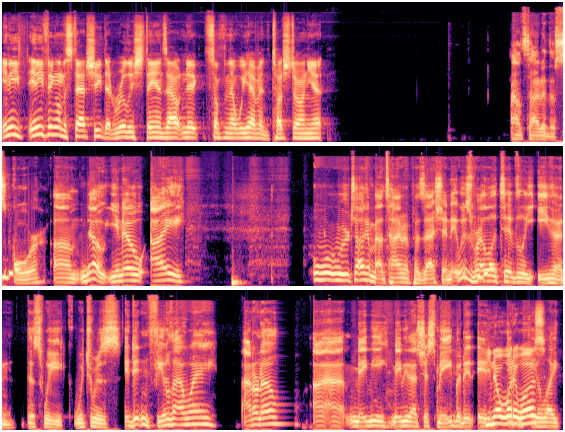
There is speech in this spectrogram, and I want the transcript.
Any anything on the stat sheet that really stands out, Nick? Something that we haven't touched on yet? outside of the score. Um, no, you know, I we were talking about time of possession. It was relatively even this week, which was it didn't feel that way. I don't know. I, maybe maybe that's just me, but it, it you know what it was? like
